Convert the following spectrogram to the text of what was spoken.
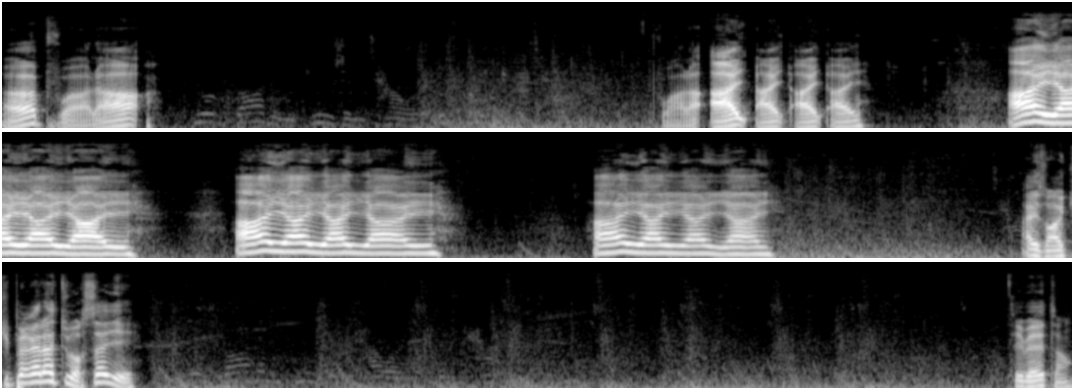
Hop, voilà. Voilà. Aïe, aïe, aïe, aïe. Aïe, aïe, aïe, aïe. Aïe, aïe, aïe, aïe. Aïe, aïe, aïe, aïe. Ah, ils ont récupéré la tour, ça y est. C'est bête, hein.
